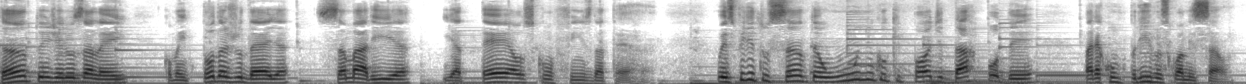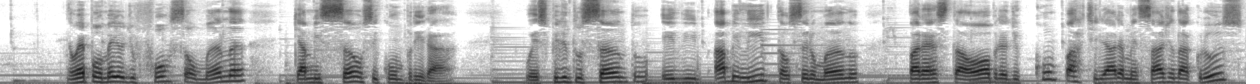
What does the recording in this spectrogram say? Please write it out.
tanto em Jerusalém como em toda a Judéia, Samaria e até aos confins da terra. O Espírito Santo é o único que pode dar poder para cumprirmos com a missão. Não é por meio de força humana que a missão se cumprirá. O Espírito Santo, ele habilita o ser humano para esta obra de compartilhar a mensagem da cruz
